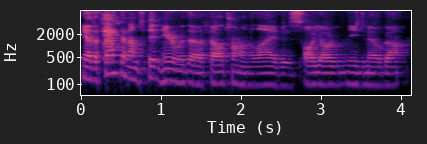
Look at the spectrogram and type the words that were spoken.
Yeah, the fact that I'm sitting here with uh, Feltron on the live is all y'all need to know about.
